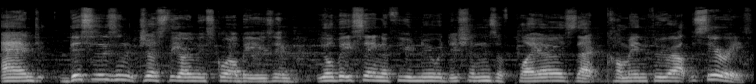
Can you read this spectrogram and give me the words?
And this isn't just the only squad I'll be using. You'll be seeing a few new additions of players that come in throughout the series.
